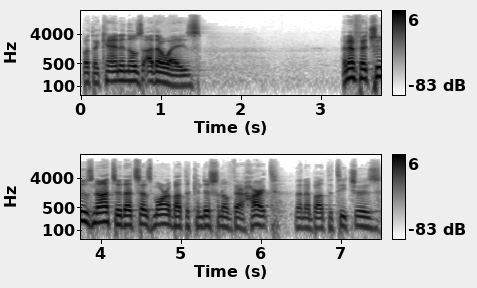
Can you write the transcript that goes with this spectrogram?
but they can in those other ways. And if they choose not to, that says more about the condition of their heart than about the teacher's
